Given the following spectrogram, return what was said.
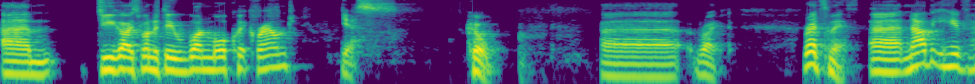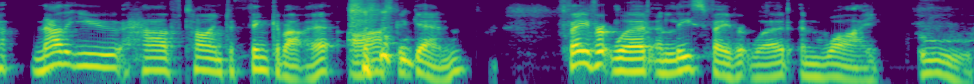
Um, do you guys want to do one more quick round? Yes. Cool. Uh, right, Red Smith. Uh, now that you've now that you have time to think about it, I'll ask again. favorite word and least favorite word, and why? Ooh.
